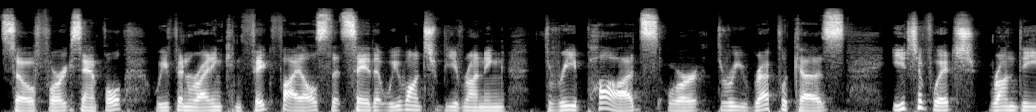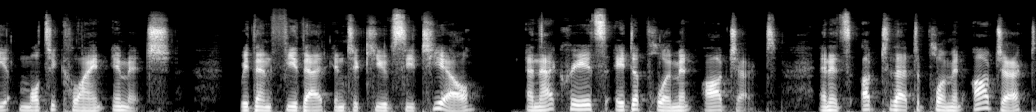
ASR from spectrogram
So for example, we've been writing config files that say that we want to be running three pods or three replicas, each of which run the multi-client image. We then feed that into kubectl, and that creates a deployment object. And it's up to that deployment object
